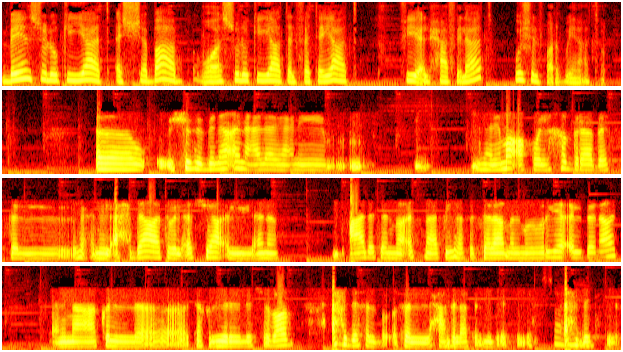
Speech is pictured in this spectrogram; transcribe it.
بين سلوكيات الشباب وسلوكيات الفتيات في الحافلات؟ وش الفرق بيناتهم؟ آه، شوفي بناء على يعني يعني ما أقول خبرة بس يعني الأحداث والأشياء اللي أنا عادة ما أسمع فيها في السلامه المروريه البنات يعني مع كل آه، تقديري للشباب أهدى في الحافلات المدرسية. صحيح. أهدى كثير.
